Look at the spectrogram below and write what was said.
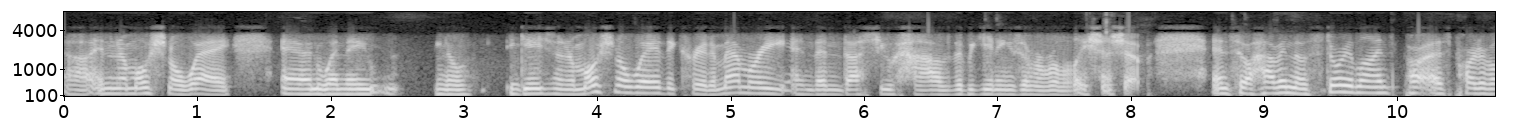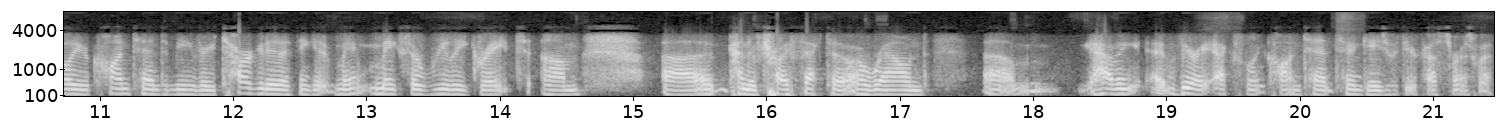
uh, in an emotional way, and when they you know, engage in an emotional way, they create a memory, and then thus you have the beginnings of a relationship. And so having those storylines as part of all your content and being very targeted, I think it ma- makes a really great um, uh, kind of trifecta around um, having very excellent content to engage with your customers with.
